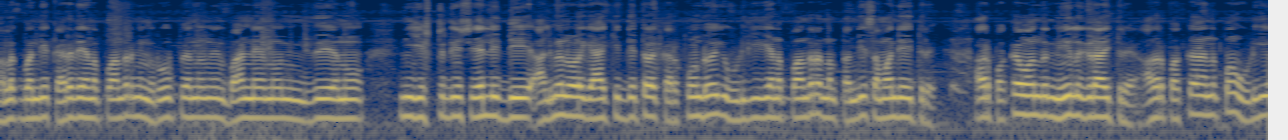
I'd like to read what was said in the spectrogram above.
ಹೊಲಕ್ಕೆ ಬಂದು ಕರೆದ ಏನಪ್ಪ ಅಂದ್ರೆ ನಿನ್ನ ರೂಪ ಏನು ನಿನ್ನ ಬಾಣ್ಣೇನು ನಿನ್ನ ಇದು ಏನು ನೀ ಎಷ್ಟು ದಿವಸ ಎಲ್ಲಿದ್ದಿ? ಅಲ್ಮೇಲ್ ಒಳಗೆ ಹಾಕಿದ್ದೆ ತಳ ಕರ್ಕೊಂಡು ಹೋಗಿ ಹುಡುಗಿಗೆ ಏನಪ್ಪ ಅಂದ್ರೆ ನಮ್ಮ ತಂದೆ ಸಂಬಂಧಿ ಐತ್ರಿ. ಅದ್ರ ಪಕ್ಕ ಒಂದು ನೀಲ್ ಗಿಡ ಐತ್ರಿ. ಅದ್ರ ಪಕ್ಕ ಏನಪ್ಪ ಹುಡುಗಿ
